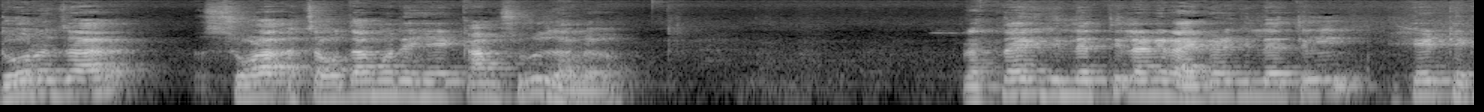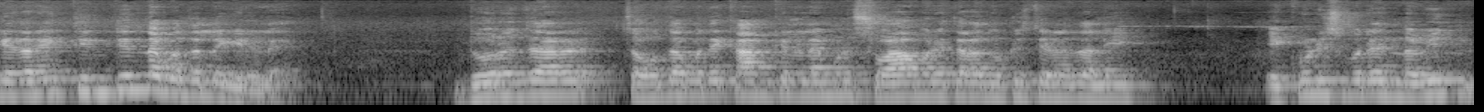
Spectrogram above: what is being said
दोन हजार सोळा चौदामध्ये हे काम सुरू झालं. रत्नागिरी जिल्ह्यातील आणि रायगड जिल्ह्यातील हे ठेकेदार हे तीन तीनदा बदलले गेलेले आहे दोन हजार चौदामध्ये काम केलं नाही म्हणून सोळामध्ये त्याला नोटीस देण्यात आली. एकोणीसमध्ये नवीन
